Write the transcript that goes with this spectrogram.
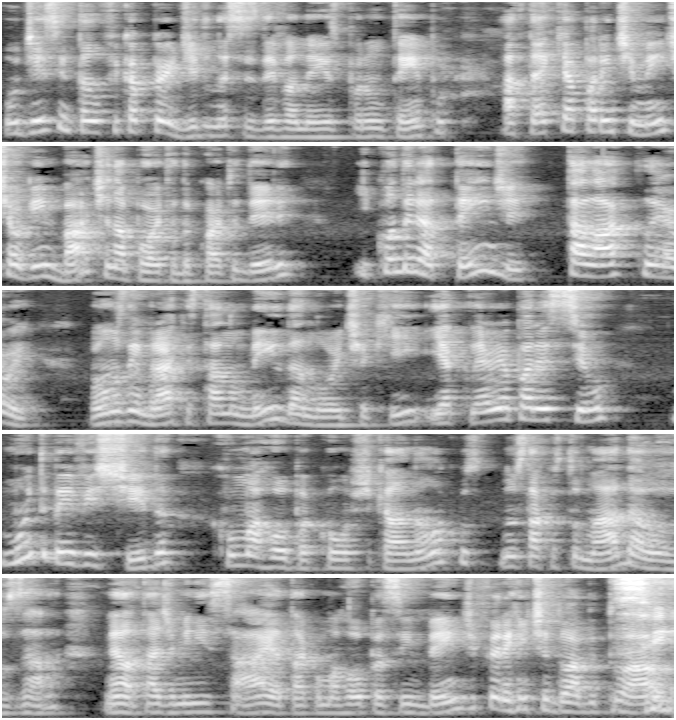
O Jace, então, fica perdido nesses devaneios por um tempo, até que aparentemente alguém bate na porta do quarto dele, e quando ele atende, tá lá a Clary. Vamos lembrar que está no meio da noite aqui, e a Clary apareceu muito bem vestida, com uma roupa que ela não, não está acostumada a usar. Né? Ela tá de mini saia, tá com uma roupa assim bem diferente do habitual. Sim.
